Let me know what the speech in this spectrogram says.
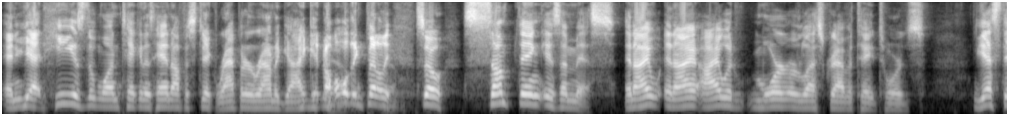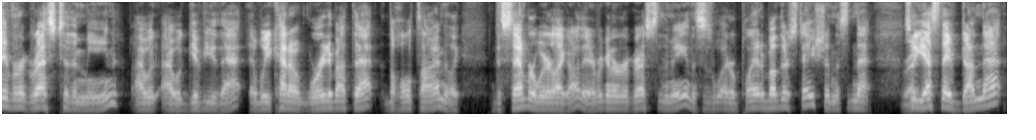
and yet he is the one taking his hand off a stick wrapping it around a guy getting a holding penalty. Yeah. so something is amiss and i and i i would more or less gravitate towards yes, they've regressed to the mean. I would I would give you that. And we kind of worried about that the whole time. And like December, we were like, are they ever going to regress to the mean? This is what we're playing above their station, this and that. Right. So yes, they've done that.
